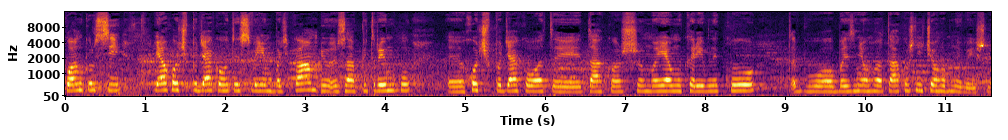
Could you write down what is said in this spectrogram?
конкурсі. Я хочу подякувати своїм батькам за підтримку. Е, Хочу подякувати також моєму керівнику, бо без нього також нічого б не вийшло.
